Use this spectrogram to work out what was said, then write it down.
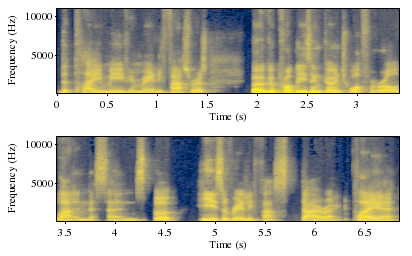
the play moving really fast. Whereas Boga probably isn't going to offer all that in the sense, but he is a really fast, direct player.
